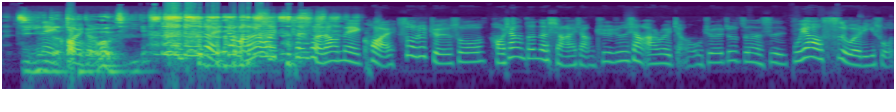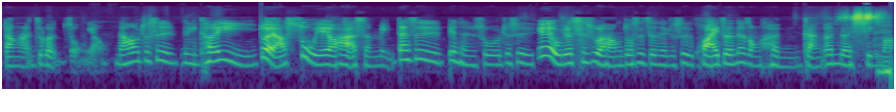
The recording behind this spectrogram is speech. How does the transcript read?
基因的道那一块的德问题，对对对对，就好像会牵扯到那一块，所以我就觉得说，好像真的想来想去，就是像阿瑞讲的，我觉得就真的是不要视为理所当然，这个很重要。然后就是你可以，对啊，树也有它的生命，但是变成说，就是因为我觉得吃素的好像都是真的，就是怀着那种很感恩的心吗？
